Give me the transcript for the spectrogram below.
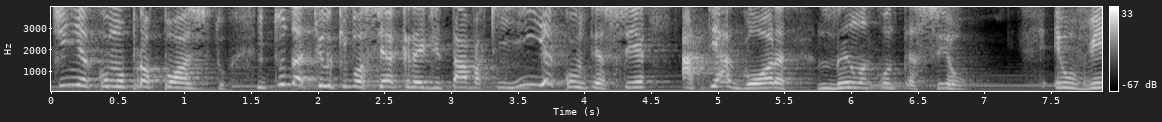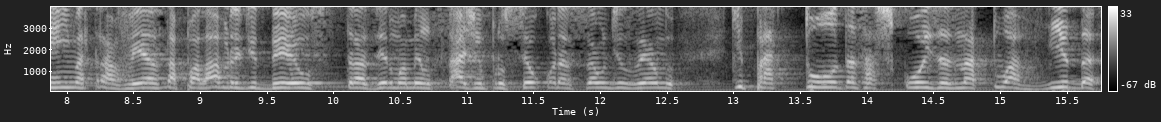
tinha como propósito e tudo aquilo que você acreditava que ia acontecer, até agora não aconteceu. Eu venho através da palavra de Deus trazer uma mensagem para o seu coração dizendo que para todas as coisas na tua vida,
